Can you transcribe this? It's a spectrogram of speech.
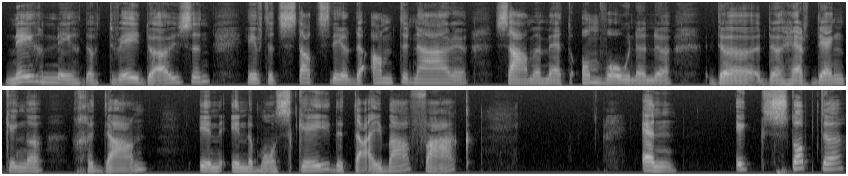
99, 2000 heeft het stadsdeel de ambtenaren samen met omwonenden de, de herdenkingen gedaan. In, in de moskee, de Taiba, vaak. En ik stopte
